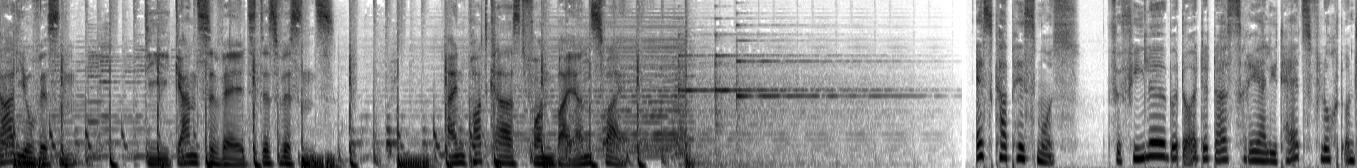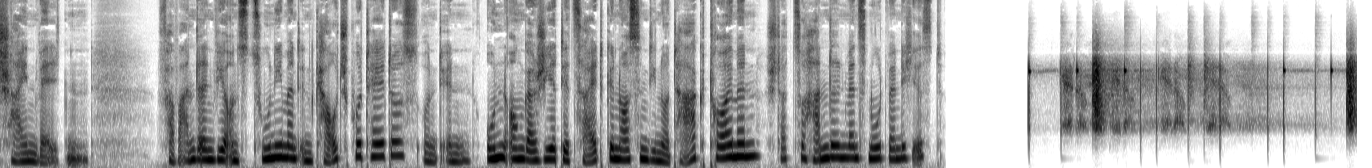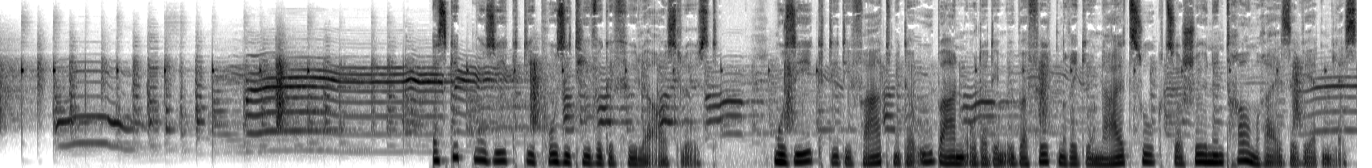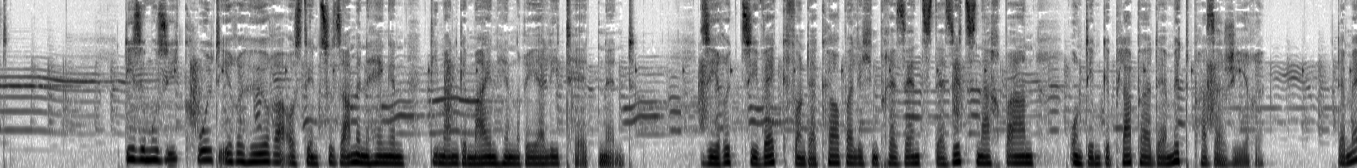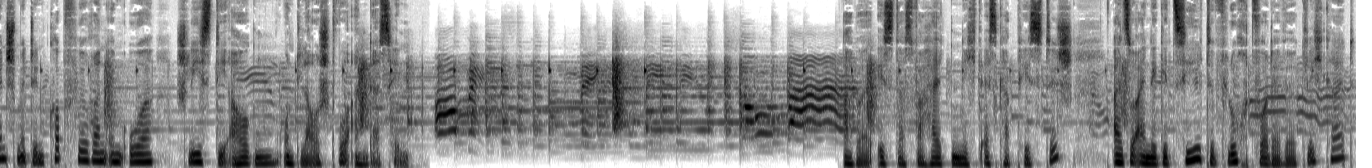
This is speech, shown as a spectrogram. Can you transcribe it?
Radiowissen. Die ganze Welt des Wissens. Ein Podcast von Bayern 2. Eskapismus. Für viele bedeutet das Realitätsflucht und Scheinwelten. Verwandeln wir uns zunehmend in Couch Potatoes und in unengagierte Zeitgenossen, die nur Tagträumen, statt zu handeln, wenn es notwendig ist? Es gibt Musik, die positive Gefühle auslöst. Musik, die die Fahrt mit der U-Bahn oder dem überfüllten Regionalzug zur schönen Traumreise werden lässt. Diese Musik holt ihre Hörer aus den Zusammenhängen, die man gemeinhin Realität nennt. Sie rückt sie weg von der körperlichen Präsenz der Sitznachbarn und dem Geplapper der Mitpassagiere. Der Mensch mit den Kopfhörern im Ohr schließt die Augen und lauscht woanders hin. Aber ist das Verhalten nicht eskapistisch, also eine gezielte Flucht vor der Wirklichkeit?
